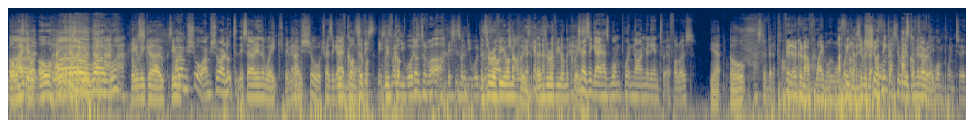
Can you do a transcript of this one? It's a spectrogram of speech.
Oh, hang on. Oh, hang on Whoa, whoa, whoa. Here we go. Here we- I'm sure. I'm sure. I looked at this earlier in the week, Here we and go. I'm sure Trezeguet. We've had gone more. to- this, this We've is when got- you would. Gone to VAR. This is when you would. There's a require review on the challenge. quiz. There's a review on the quiz. Trezeguet has 1.9 million Twitter followers. Yeah. Oh. Aston Villa can't. Villa are going to have way more than I one. think Aston Villa. I think Aston Villa Aston got Villa three. have got 1.2.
